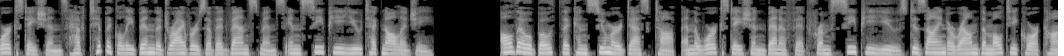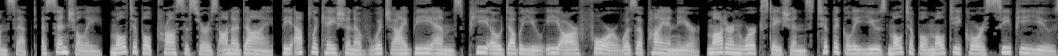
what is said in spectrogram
Workstations have typically been the drivers of advancements in CPU technology. Although both the consumer desktop and the workstation benefit from CPUs designed around the multicore concept essentially, multiple processors on a die, the application of which IBM's POWER4 was a pioneer, modern workstations typically use multiple multicore CPUs,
